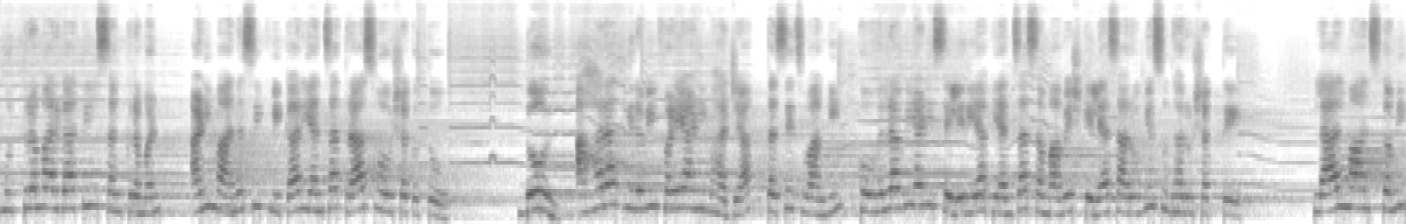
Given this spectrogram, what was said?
मूत्रमार्गातील संक्रमण आणि मानसिक विकार यांचा त्रास होऊ शकतो. दोन आहारात हिरवी फळे आणि भाज्या तसेच वांगी कोहलावी आणि सेलेरिया यांचा समावेश केल्यास आरोग्य सुधारू शकते. लाल मांस कमी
